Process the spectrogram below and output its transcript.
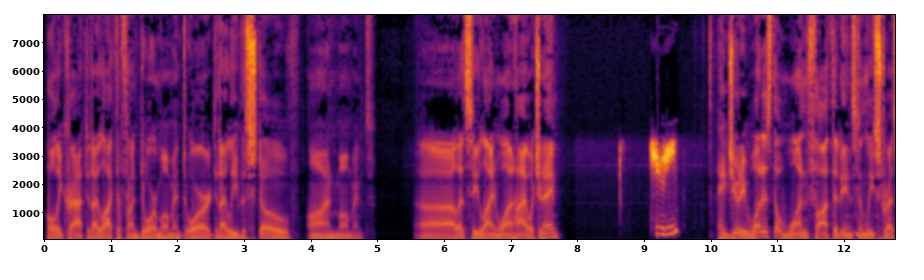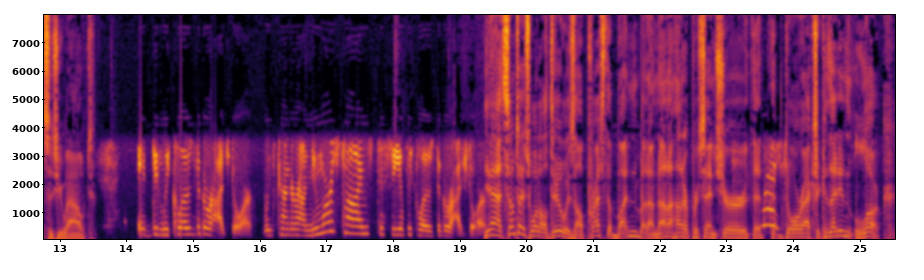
Holy crap! Did I lock the front door moment, or did I leave the stove on moment? Uh, let's see. Line one. Hi. What's your name? Judy, Hey, Judy. What is the one thought that instantly stresses you out? it, did we close the garage door? We've turned around numerous times to see if we closed the garage door. Yeah, sometimes what I'll do is I'll press the button, but I'm not 100% sure that the door actually, because I didn't look.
